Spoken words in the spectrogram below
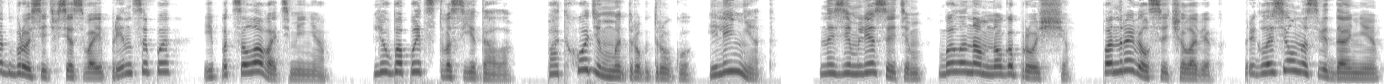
отбросить все свои принципы и поцеловать меня. Любопытство съедало. Подходим мы друг другу или нет? На земле с этим было намного проще. Понравился человек, пригласил на свидание,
